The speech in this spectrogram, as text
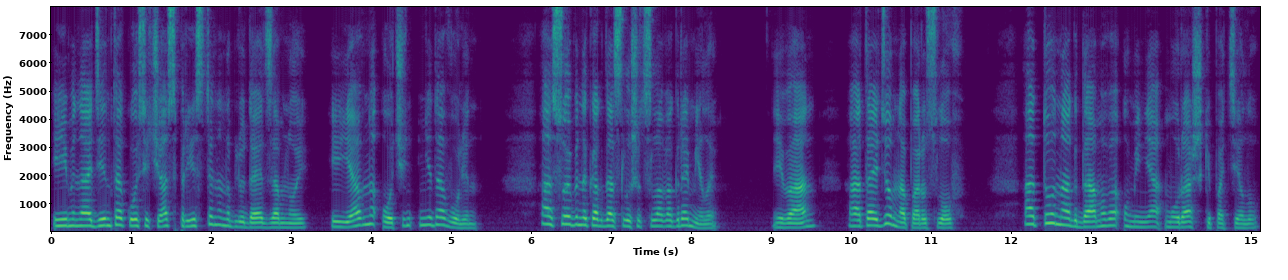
И именно один такой сейчас пристально наблюдает за мной и явно очень недоволен. Особенно, когда слышит слова Громилы. «Иван, отойдем на пару слов. А то на Агдамова у меня мурашки по телу.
